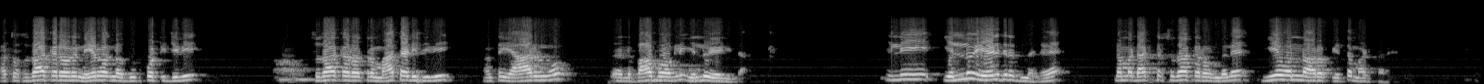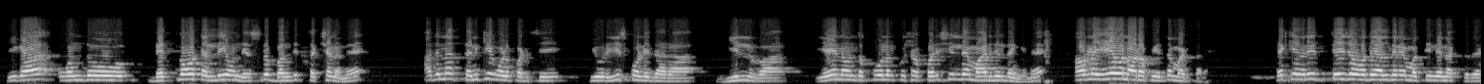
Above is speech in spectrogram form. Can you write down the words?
ಅಥವಾ ಸುಧಾಕರ್ ಅವರ ನೇರವಾಗಿ ನಾವು ದುಡ್ಡು ಕೊಟ್ಟಿದ್ದೀವಿ, ಸುಧಾಕರ್ ಹತ್ರ ಮಾತಾಡಿದ್ದೀವಿ ಅಂತ ಯಾರೂ ಬಾಬು ಆಗಲಿ ಎಲ್ಲೂ ಹೇಳಿಲ್ಲ. ಇಲ್ಲಿ ಎಲ್ಲೂ ಹೇಳಿದ್ರದ್ಮೇಲೆ ನಮ್ಮ ಡಾಕ್ಟರ್ ಸುಧಾಕರ್ ಅವ್ರ ಮೇಲೆ ಎ ಒನ್ ಆರೋಪಿ ಅಂತ ಮಾಡ್ತಾರೆ. ಈಗ ಒಂದು ಡೆತ್ ನೋಟ್ ಅಲ್ಲಿ ಒಂದು ಹೆಸರು ಬಂದಿದ ತಕ್ಷಣನೇ ಅದನ್ನ ತನಿಖೆಗೆ ಒಳಪಡಿಸಿ ಇವ್ರು ಈಸ್ಕೊಂಡಿದಾರ ಇಲ್ವಾ, ಏನೋ ಒಂದು ಕೂಲಂಕುಷ ಪರಿಶೀಲನೆ ಮಾಡಿದಿಲ್ದಂಗೆನೆ ಅವ್ರನ್ನ ಎ ಒನ್ ಆರೋಪಿ ಅಂತ ಮಾಡ್ತಾರೆ. ಯಾಕೆಂದ್ರೆ ತೇಜ ತೇಜೋವಧೆ ಅಲ್ದರೆ ಮತ್ತಿನ್ನೇನಾಗ್ತದೆ?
